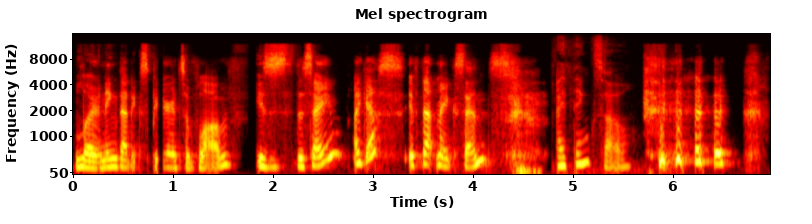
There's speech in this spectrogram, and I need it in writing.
learning that experience of love is the same i guess if that makes sense I think so.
